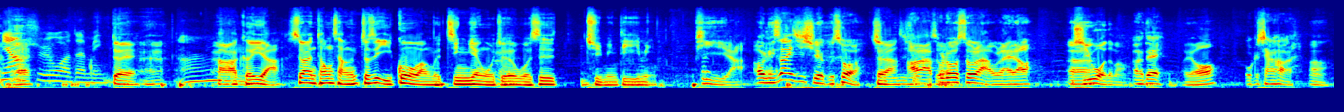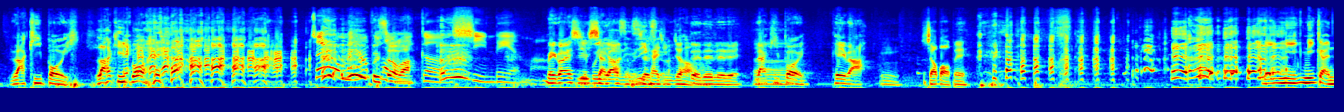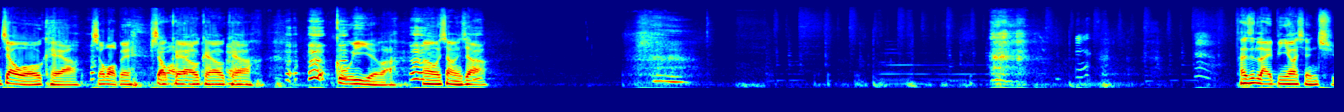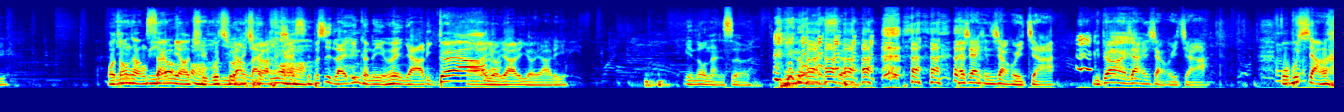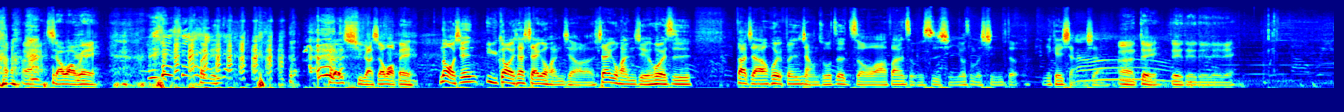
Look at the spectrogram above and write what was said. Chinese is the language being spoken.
你要取我的名字。对，啊，可以啊。虽然通常就是以过往的经验，我觉得我是取名第一名。屁呀！哦，你上一集学不错，对啊。好啦，取得错。不啰嗦了，我来了哦。呃取我的嘛。啊，对，哎呦，我想好了。嗯，Lucky Boy，，Lucky Boy，所以我们要不错吧？同一个系列嘛？没关系，想到你自己开心就好。对对对对。嗯，Lucky Boy 可以吧？嗯，小宝贝，你你你敢叫我 OK 啊？小宝贝，小宝贝？OK OK OK 啊，故意的吧？那我想一下，还是来宾要先取？我通常三秒取不出来就要让来宾 开始不是来宾，可能也会很压力，对啊啊，，有压力有压力。面露难色了。面露难色。他现在很想回家，你不要让人家很想回家我不想啊，啊，小宝贝。快点，快点取了，小宝贝。那我先预告一下下一个环节好了。下一个环节会是大家会分享说这周啊发生什么事情，有什么心得，你可以想一下。嗯，对对对对对对。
